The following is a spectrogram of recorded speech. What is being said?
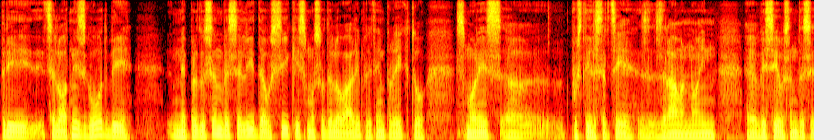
pri celotni zgodbi me predvsem veseli, da vsi, ki smo sodelovali pri tem projektu, smo res uh, pustili srce zraven. No, in uh, vesel sem, da se,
